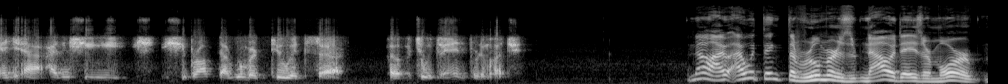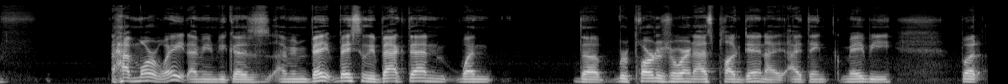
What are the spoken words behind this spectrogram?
And yeah, I think she she brought that rumor to its uh, uh, to its end, pretty much. No, I I would think the rumors nowadays are more have more weight. I mean, because I mean, ba- basically back then when the reporters weren't as plugged in, I I think maybe, but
